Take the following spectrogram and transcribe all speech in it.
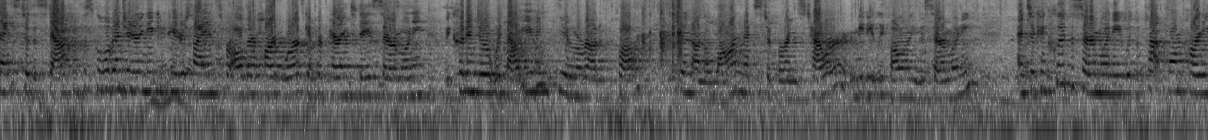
thanks to the staff of the School of Engineering and Computer Science for all their hard work in preparing today's ceremony. We couldn't do it without you. Give them a round of applause. On the lawn next to Burns Tower, immediately following the ceremony. And to conclude the ceremony with the platform party,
